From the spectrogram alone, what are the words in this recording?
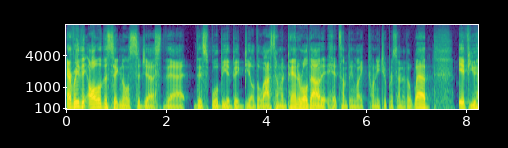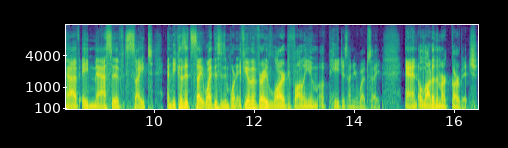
everything all of the signals suggest that this will be a big deal the last time when panda rolled out it hit something like 22% of the web if you have a massive site and because it's site wide this is important if you have a very large volume of pages on your website and a lot of them are garbage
